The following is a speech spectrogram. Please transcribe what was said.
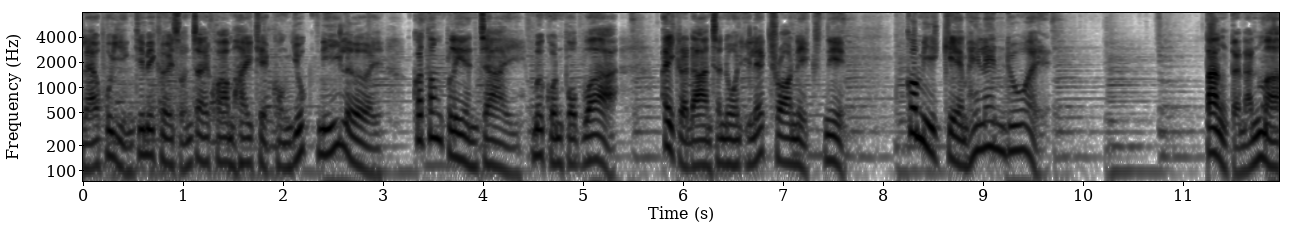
แล้วผู้หญิงที่ไม่เคยสนใจความไฮเทคของยุคนี้เลย ก็ต้องเปลี่ยนใจเมื่อค้นพบว่า ไอ้กระดานชนวนอิเล็กทรอนิกส์นี่ก็มีเกมให้เล่นด้วย ตั้งแต่นั้นมา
